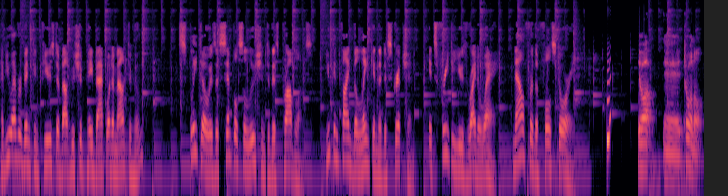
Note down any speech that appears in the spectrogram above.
have you ever been confused about who should pay back what amount to whom? Splito is a simple solution to this problems. You can find the link in the description. It's free to use right away. Now for the full story. では、えー今日の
